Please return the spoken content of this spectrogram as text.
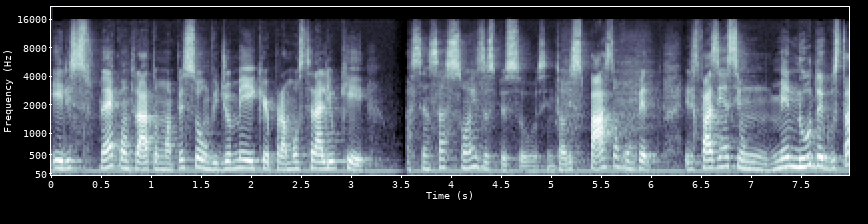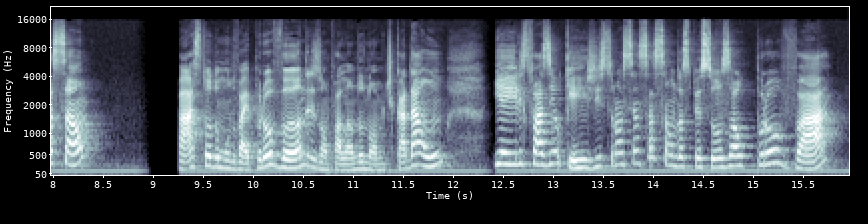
eles, né, contratam uma pessoa, um videomaker para mostrar ali o quê? As sensações das pessoas. Então eles passam com eles fazem assim um menu degustação, passa todo mundo vai provando, eles vão falando o nome de cada um e aí eles fazem o quê? Registram a sensação das pessoas ao provar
